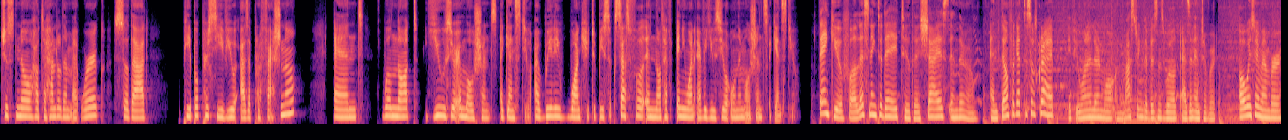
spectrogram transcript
Just know how to handle them at work so that people perceive you as a professional and will not use your emotions against you. I really want you to be successful and not have anyone ever use your own emotions against you. Thank you for listening today to The Shyest in the Room. And don't forget to subscribe if you want to learn more on mastering the business world as an introvert. Always remember,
